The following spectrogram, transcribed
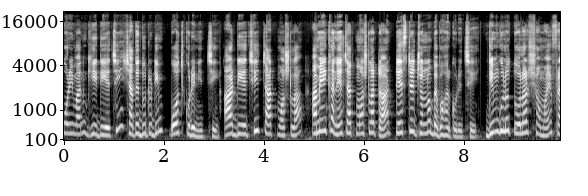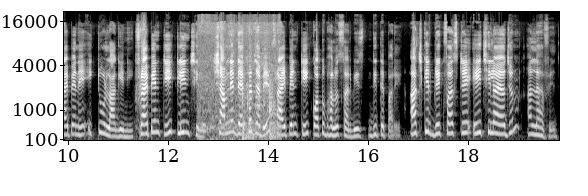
পরিমাণ ঘি দিয়েছি, সাথে দুটো ডিম পোচ করে নিচ্ছি। আর দিয়েছি চাট মশলা। আমি এখানে চাট মশলাটা টেস্টের জন্য ব্যবহার করেছি। ডিমগুলো তোলার সময় ফ্রাই প্যানে একটু লাগেনি। ফ্রাই প্যানটি ক্লিন ছিল। সামনে দেখা যাবে ফ্রাই প্যানটি কত ভালো সার্ভিস দিতে পারে। আজকের ব্রেকফাস্টে এই ছিল আয়োজন। আল্লাহ হাফেজ।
